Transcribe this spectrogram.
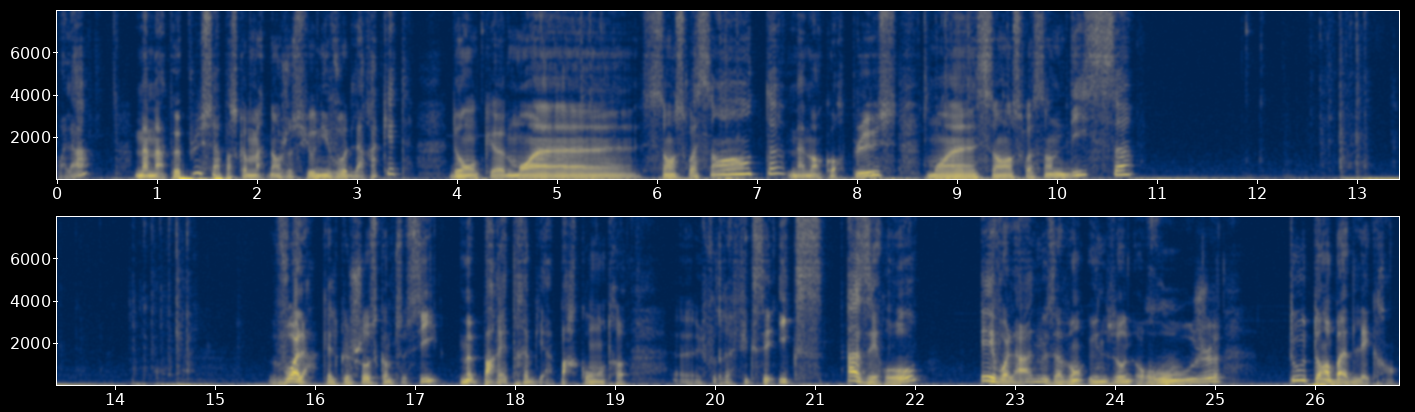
Voilà. Même un peu plus, hein, parce que maintenant je suis au niveau de la raquette. Donc, euh, moins 160, même encore plus, moins 170, Voilà, quelque chose comme ceci me paraît très bien. Par contre, euh, il faudrait fixer x à 0, et voilà, nous avons une zone rouge tout en bas de l'écran.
